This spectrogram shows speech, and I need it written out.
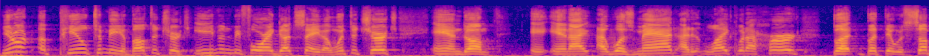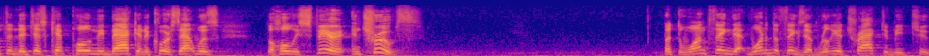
You know what appealed to me about the church even before I got saved? I went to church and, um, and I, I was mad. I didn't like what I heard, but, but there was something that just kept pulling me back. And of course, that was the Holy Spirit and truth. But the one thing that, one of the things that really attracted me to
